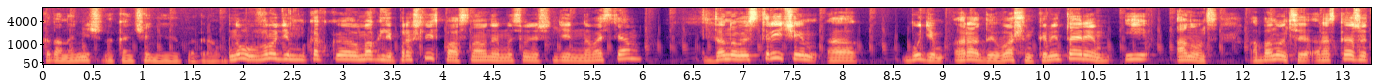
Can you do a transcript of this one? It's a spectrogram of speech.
когда намечено окончание программы. Ну, вроде как э, могли прошлись по основным на сегодняшний день новостям. До новой встречи. Э, Будем рады вашим комментариям и анонс. Об анонсе расскажет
